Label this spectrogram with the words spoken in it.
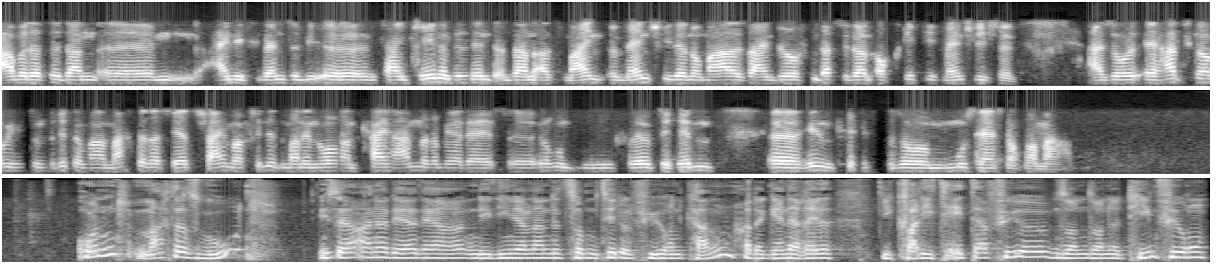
aber dass sie dann ähm, eigentlich, wenn sie äh, kein Trainer sind, dann als mein Mensch wieder normal sein dürften, dass sie dann auch richtig menschlich sind. Also er hat, glaube ich, zum dritten Mal macht er das jetzt. Scheinbar findet man in Holland keinen anderen mehr, der es äh, irgendwie vernünftig hin, äh, hinkriegt. Also muss er es nochmal machen. Und macht das gut? Ist er einer, der, der die Niederlande zum Titel führen kann? Hat er generell die Qualität dafür, so, so eine Teamführung?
